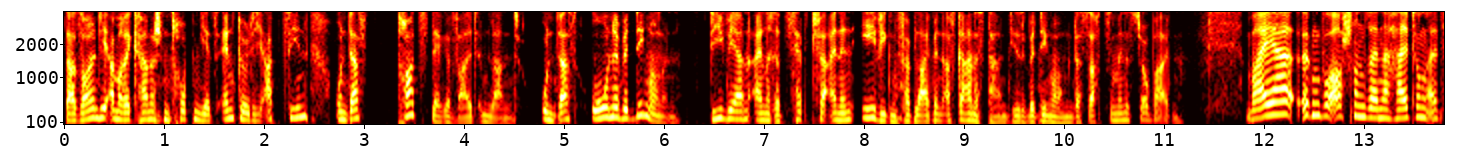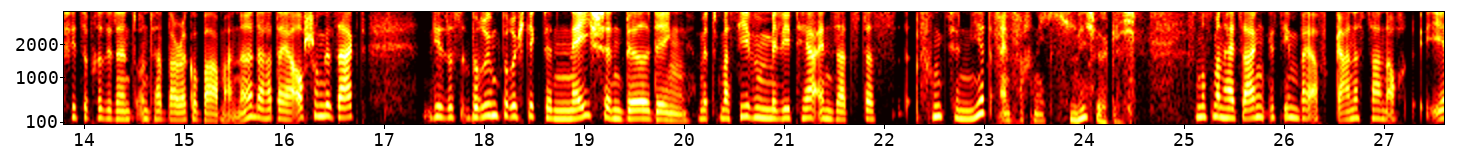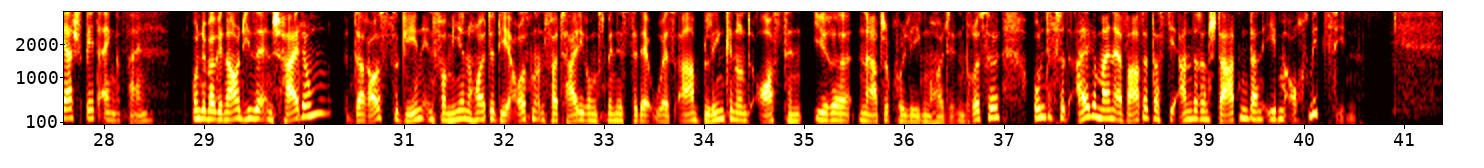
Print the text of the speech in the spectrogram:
da sollen die amerikanischen Truppen jetzt endgültig abziehen und das trotz der Gewalt im Land. Und das ohne Bedingungen. Die wären ein Rezept für einen ewigen Verbleib in Afghanistan, diese Bedingungen. Das sagt zumindest Joe Biden. War ja irgendwo auch schon seine Haltung als Vizepräsident unter Barack Obama. Ne? Da hat er ja auch schon gesagt, dieses berühmt-berüchtigte Nation Building mit massivem Militäreinsatz, das funktioniert einfach nicht. Nicht wirklich. Jetzt muss man halt sagen, ist ihm bei Afghanistan auch eher spät eingefallen. Und über genau diese Entscheidung, daraus zu gehen, informieren heute die Außen- und Verteidigungsminister der USA, Blinken und Austin, ihre NATO-Kollegen heute in Brüssel. Und es wird allgemein erwartet, dass die anderen Staaten dann eben auch mitziehen.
